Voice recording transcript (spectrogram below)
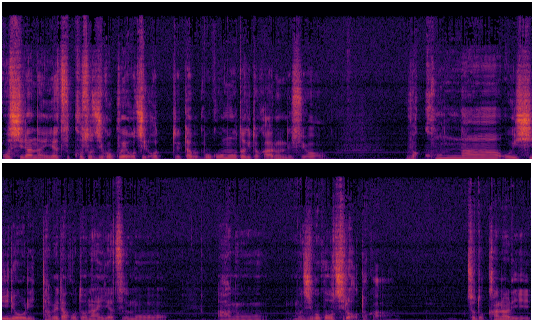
を知らないやつこそ地獄へ落ちろって多分僕思う時とかあるんですよ。うわこんな美味しい料理食べたことないやつもあのもう地獄落ちろとかちょっとかなり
